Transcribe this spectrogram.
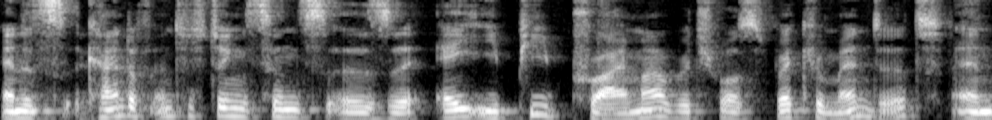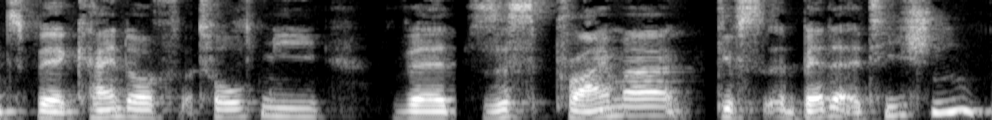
and it's kind of interesting since uh, the AEP primer, which was recommended, and they kind of told me that this primer gives a better adhesion,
